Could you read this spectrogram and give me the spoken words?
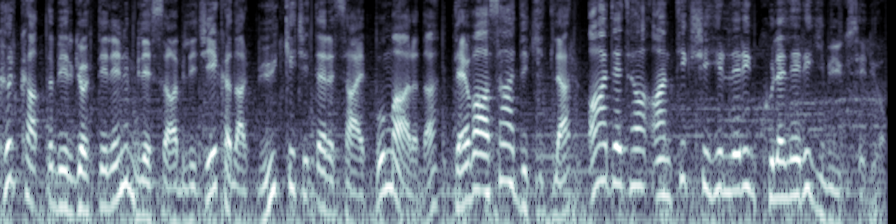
40 katlı bir gökdelenin bile sığabileceği kadar büyük geçitlere sahip bu mağarada devasa dikitler adeta antik şehirlerin kuleleri gibi yükseliyor.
